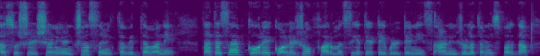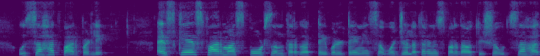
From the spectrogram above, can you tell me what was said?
असोसिएशन यांच्या संयुक्त विद्यमाने Tatyasaheb Kore college of pharmacy येथे टेबल टेनिस आणि जलतरण स्पर्धा उत्साहात पार पडली. S K S pharma sports अंतर्गत टेबल टेनिस व जलतरण स्पर्धा अतिशय उत्साहात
